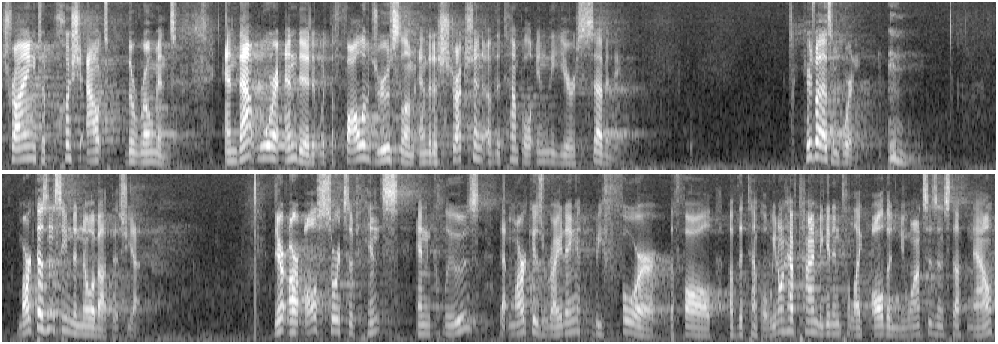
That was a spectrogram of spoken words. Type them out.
trying to push out the Romans. And that war ended with the fall of Jerusalem and the destruction of the temple in the year 70. Here's why that's important Mark doesn't seem to know about this yet. There are all sorts of hints and clues that Mark is writing before the fall of the temple. We don't have time to get into like all the nuances and stuff now,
